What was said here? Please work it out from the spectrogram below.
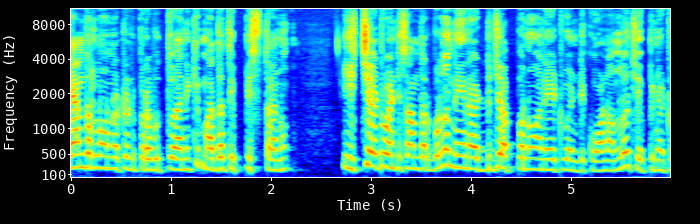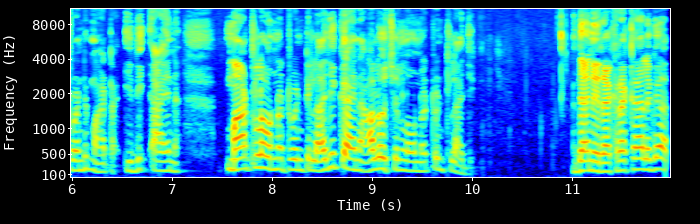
కేంద్రంలో ఉన్నటువంటి ప్రభుత్వానికి మద్దతు ఇప్పిస్తాను ఇచ్చేటువంటి సందర్భంలో నేను అడ్డు చెప్పను అనేటువంటి కోణంలో చెప్పినటువంటి మాట. ఇది ఆయన మాటలో ఉన్నటువంటి లాజిక్ ఆయన ఆలోచనలో ఉన్నటువంటి లాజిక్ దాన్ని రకరకాలుగా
